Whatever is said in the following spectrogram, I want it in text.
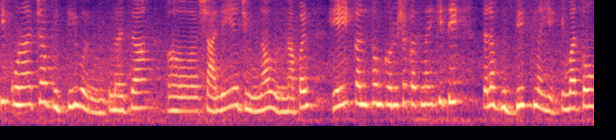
की कुणाच्या बुद्धीवरून कुणाच्या शालेय जीवनावरून आपण हे कन्फर्म करू शकत नाही की ते त्याला बुद्धीच नाही आहे किंवा तो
